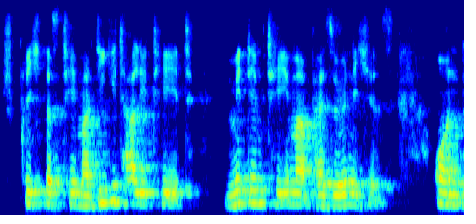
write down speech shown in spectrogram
Sprich das Thema Digitalität mit dem Thema Persönliches. Und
